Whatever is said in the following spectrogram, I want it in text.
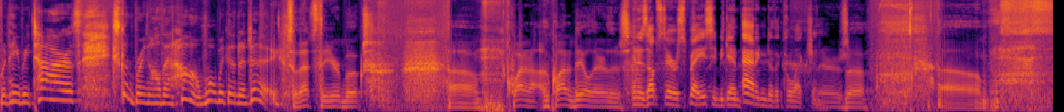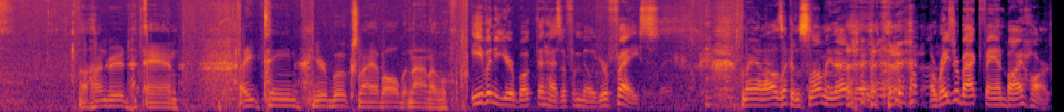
when he retires, he's going to bring all that home. What are we going to do? So that's the yearbooks. Um, quite, a, quite a deal there. There's in his upstairs space, he began adding to the collection. There's a. Um, 118 yearbooks, and I have all but nine of them. Even a yearbook that has a familiar face. Man, I was looking slummy that day. a Razorback fan by heart,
